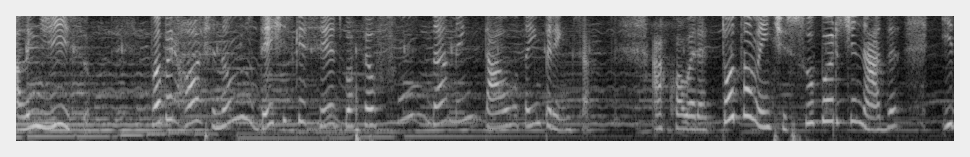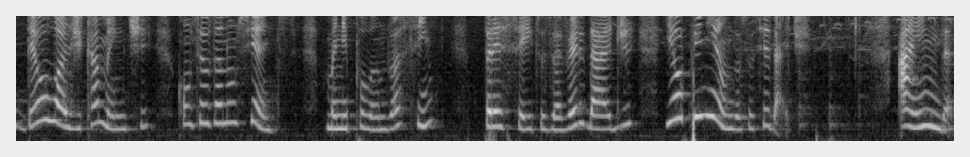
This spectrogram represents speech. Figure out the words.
Além disso, Weber Rocha não nos deixa esquecer do papel fundamental da imprensa, a qual era totalmente subordinada ideologicamente com seus anunciantes, manipulando assim preceitos da verdade e a opinião da sociedade. Ainda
